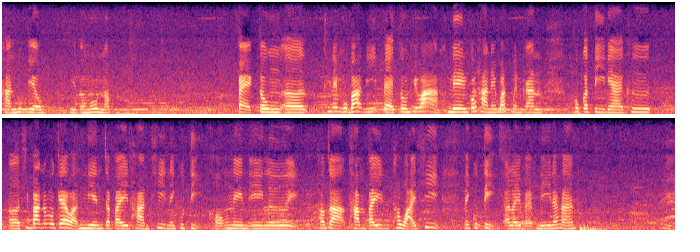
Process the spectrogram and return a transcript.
ทานรูปเดียวอยู่ตรงนู้นเนาะแปลกตรงเอ่อที่ในหมู่บ้านนี้แปลกตรงที่ว่าเนนก็ทานในวัดเหมือนกันปกติเนี่ยคือ เอ่อที่บ้านน้ำมะแก้วอะเนนจะไปทานที่ในกุฏิของเนนเองเลย เขาจะทำไปถวายที่ในกุฏิอะไรแบบนี้นะคะอืม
